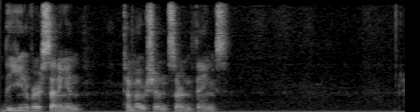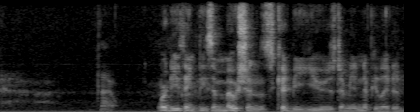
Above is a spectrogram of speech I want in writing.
the universe setting into motion certain things? No. Or do you think these emotions could be used and manipulated?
